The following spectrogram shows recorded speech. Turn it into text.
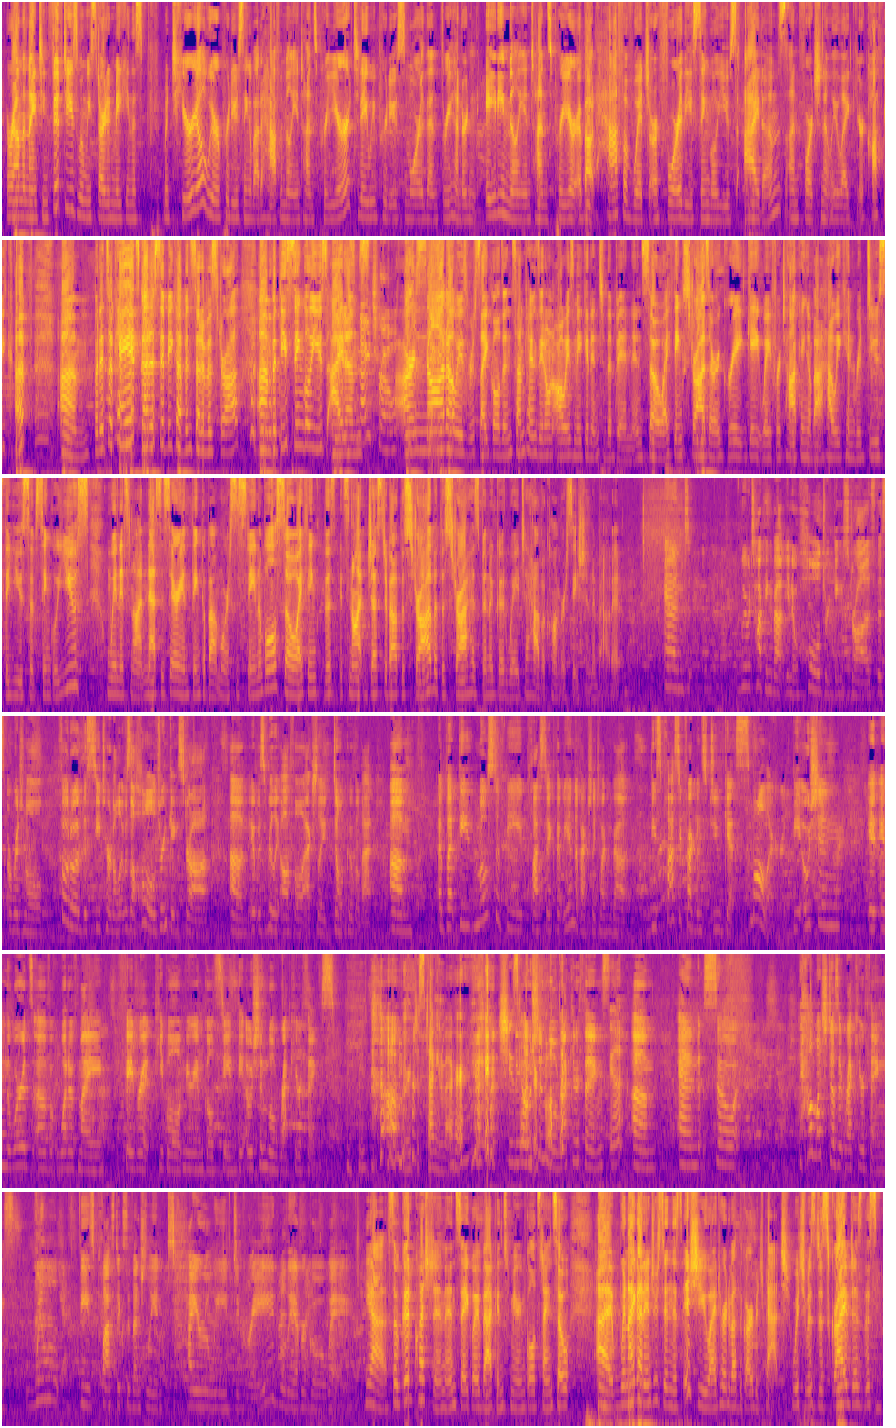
around the 1950s, when we started making this material, we were producing about a half a million tons per year. Today we produce more than 380 million tons per year, about half of which are for these single-use items, unfortunately like your coffee cup. Um, but it's okay, it's got a sippy cup instead of a straw. Um, but these single-use items are not always recycled, and sometimes they don't always make it into the bin. And so I think straws are a great gateway for talking about how we can reduce the use of single use when it's not necessary and think about more sustainable. So I think this, it's not just about the straw, but the straw has been a good way to have a conversation about it. And we were talking about, you know, whole drinking straws. This original photo of the sea turtle, it was a whole drinking straw. Um, it was really awful. Actually, don't Google that. Um, but the most of the plastic that we end up actually talking about, these plastic fragments do get smaller. The ocean, i in the words of one of my favorite people, Miriam Goldstein, the ocean will wreck your things. um, We were just talking about her. She's the wonderful. ocean will wreck your things. Yeah. Um, and so, how much does it wreck your things? Will these plastics eventually entirely degrade? Will they ever go away? Yeah, so good question and segue back into Miriam Goldstein. So, uh, when I got interested in this issue, I'd heard about the garbage patch, which was described as this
